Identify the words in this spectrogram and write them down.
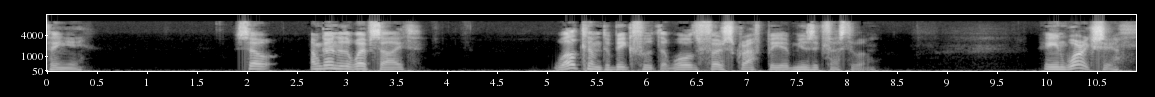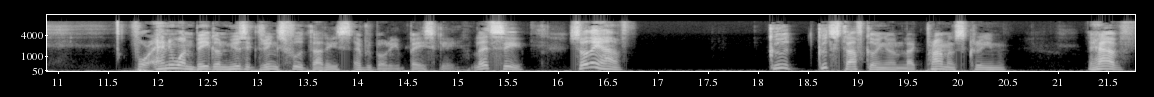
thingy? So I'm going to the website. Welcome to Bigfoot, the world's first craft beer music festival in Warwickshire. For anyone big on music, drinks, food, that is everybody basically. Let's see. So they have good good stuff going on, like Primal Scream. They have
